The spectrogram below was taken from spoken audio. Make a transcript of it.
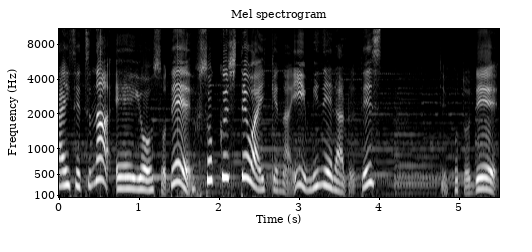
大切な栄養素で不足してはいけないミネラルです。ということで、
